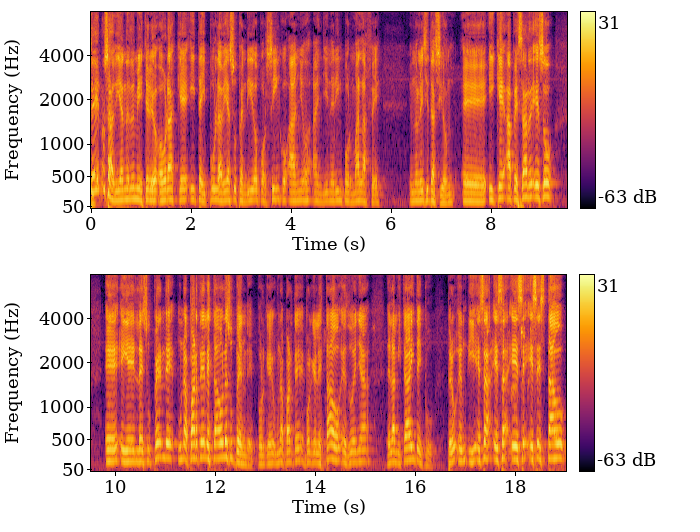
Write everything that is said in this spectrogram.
ustedes no sabían desde el Ministerio de Obras que Itaipú le había suspendido por cinco años a Engineering por mala fe en una licitación eh, y que a pesar de eso eh, le suspende, una parte del Estado le suspende, porque una parte, porque el Estado es dueña de la mitad de Itaipú. Pero, y esa, esa, ese, ese Estado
